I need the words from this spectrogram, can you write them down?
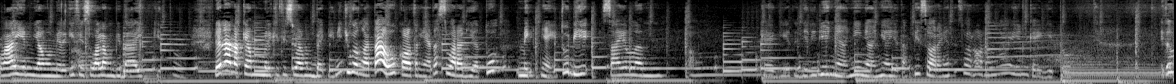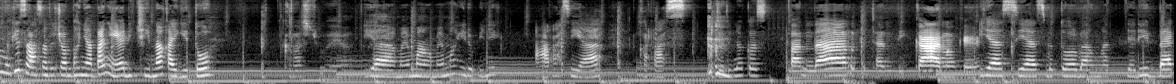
lain yang memiliki visual yang lebih baik gitu. Dan anak yang memiliki visual yang lebih baik ini juga nggak tahu kalau ternyata suara dia tuh mic-nya itu di silent. Oh, kayak gitu. Jadi dia nyanyi nyanyi aja. Tapi suaranya tuh suara orang lain kayak gitu. Itu mungkin salah satu contoh nyatanya ya di Cina kayak gitu. Keras juga ya. Ya memang. Memang hidup ini parah sih ya. Keras jadinya ke standar kecantikan oke. Yes yes betul banget. Jadi back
